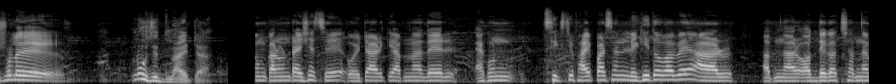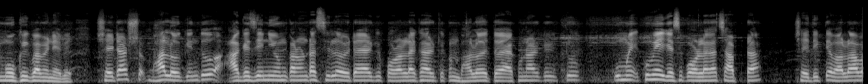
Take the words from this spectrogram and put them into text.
আসলে উচিত না এটা। কারণটা এসেছে, ওইটা আর কি আপনাদের এখন সিক্সটি ফাইভ পার্সেন্ট লিখিতভাবে আর আপনার অর্ধেক হচ্ছে আপনার মৌখিকভাবে নেবে। সেটা ভালো, কিন্তু আগে যে নিয়ম কারণটা ছিল, ওইটা আর কি পড়ালেখা আর কি এখন ভালো হতো এখন আর কি একটু কমে কমে গেছে পড়ালেখার চাপটা। সেই দিক থেকে ভালো।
